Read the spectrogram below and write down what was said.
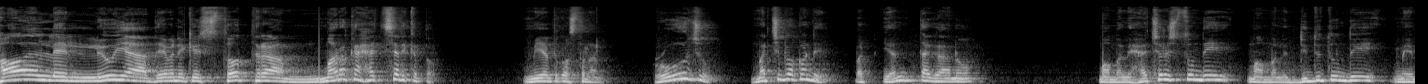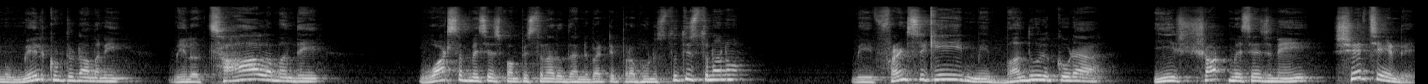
హాలెలూయా. దేవునికి స్తోత్రం. మరొక హెచ్చరికతో మీ ఎద్దకు వస్తున్నాను. రోజు మర్చిపోకండి బట్ ఎంతగానో మమ్మల్ని హెచ్చరిస్తుంది మమ్మల్ని దిద్దుతుంది మేము మేల్కొంటున్నామని మీలో చాలామంది వాట్సాప్ మెసేజ్ పంపిస్తున్నారు. దాన్ని బట్టి ప్రభువును స్తుతిస్తున్నాను. మీ ఫ్రెండ్స్కి మీ బంధువులకు కూడా ఈ షార్ట్ మెసేజ్ని షేర్ చేయండి.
